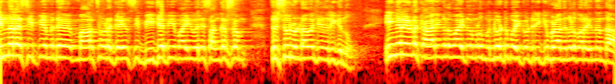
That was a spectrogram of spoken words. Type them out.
ഇന്നലെ സി പി എമ്മിന്റെ മാർച്ച് നടക്കുകയും സി ബി ജെ പിയുമായി വലിയ സംഘർഷം തൃശ്ശൂരിൽ ഉണ്ടാവുകയും ചെയ്തിരിക്കുന്നു. ഇങ്ങനെയുള്ള കാര്യങ്ങളുമായിട്ട് നമ്മൾ മുന്നോട്ട് പോയിക്കൊണ്ടിരിക്കുമ്പോഴാണ് നിങ്ങൾ പറയുന്നത് എന്താ?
